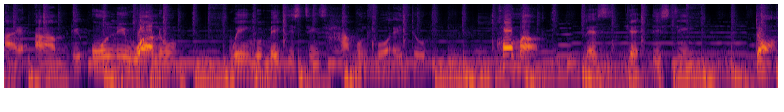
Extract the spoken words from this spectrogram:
I am the only one who we go make these things happen for Edo. Come out, let's get this thing done.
